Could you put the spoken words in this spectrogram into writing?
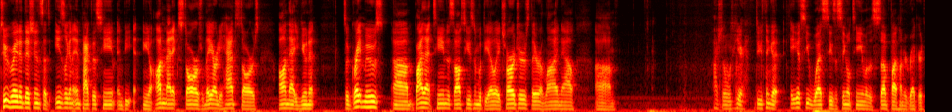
Two great additions that's easily going to impact this team and be, you know, automatic stars where they already had stars on that unit. So great moves um, by that team this offseason with the LA Chargers. They're in line now. Um, actually, here, do you think a AFC West sees a single team with a sub 500 record?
